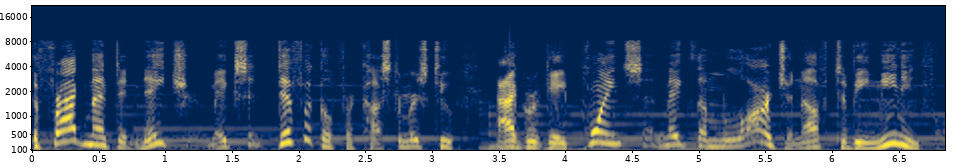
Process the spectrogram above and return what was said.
The fragmented nature makes it difficult for customers to aggregate points and make them large enough to be meaningful.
